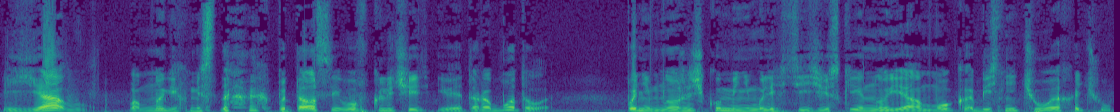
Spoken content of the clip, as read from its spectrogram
И я во многих местах пытался его включить, и это работало понемножечку минималистические, но я мог объяснить, чего я хочу.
